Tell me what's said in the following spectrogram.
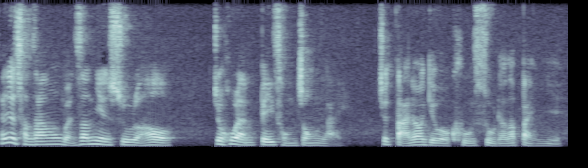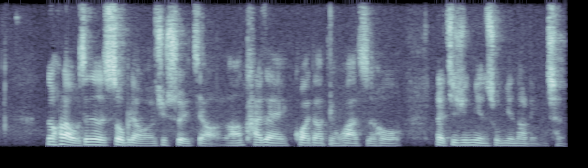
她就常常晚上念书，然后就忽然悲从中来，就打电话给我哭诉，聊到半夜。那后来我真的受不了，我要去睡觉。然后他在挂掉电话之后。再继续念书，念到凌晨。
